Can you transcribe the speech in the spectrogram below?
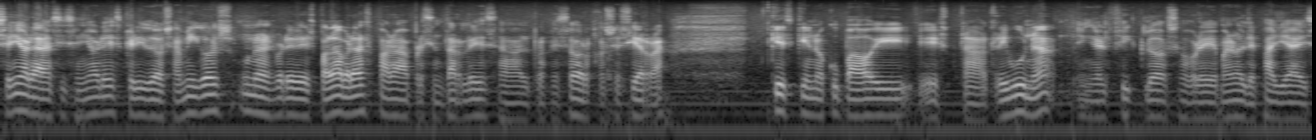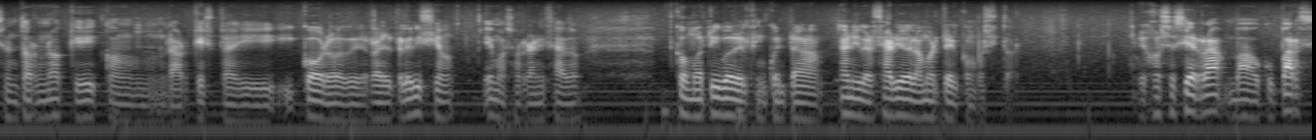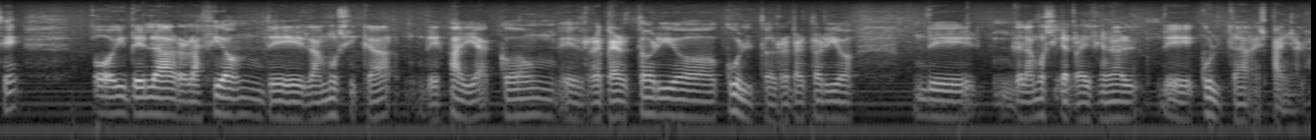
Señoras y señores, queridos amigos, unas breves palabras para presentarles al profesor José Sierra, que es quien ocupa hoy esta tribuna en el ciclo sobre Manuel de Falla y su entorno que con la orquesta y, coro de Radio Televisión hemos organizado con motivo del 50 aniversario de la muerte del compositor. José Sierra va a ocuparse hoy de la relación de la música de Falla con el repertorio culto, el repertorio de, la música tradicional de culta española.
